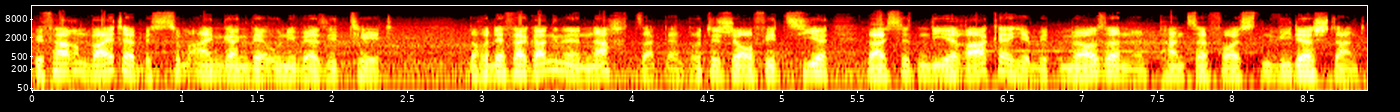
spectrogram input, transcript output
Wir fahren weiter bis zum Eingang der Universität. Noch in der vergangenen Nacht, sagt ein britischer Offizier, leisteten die Iraker hier mit Mörsern und Panzerfäusten Widerstand.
